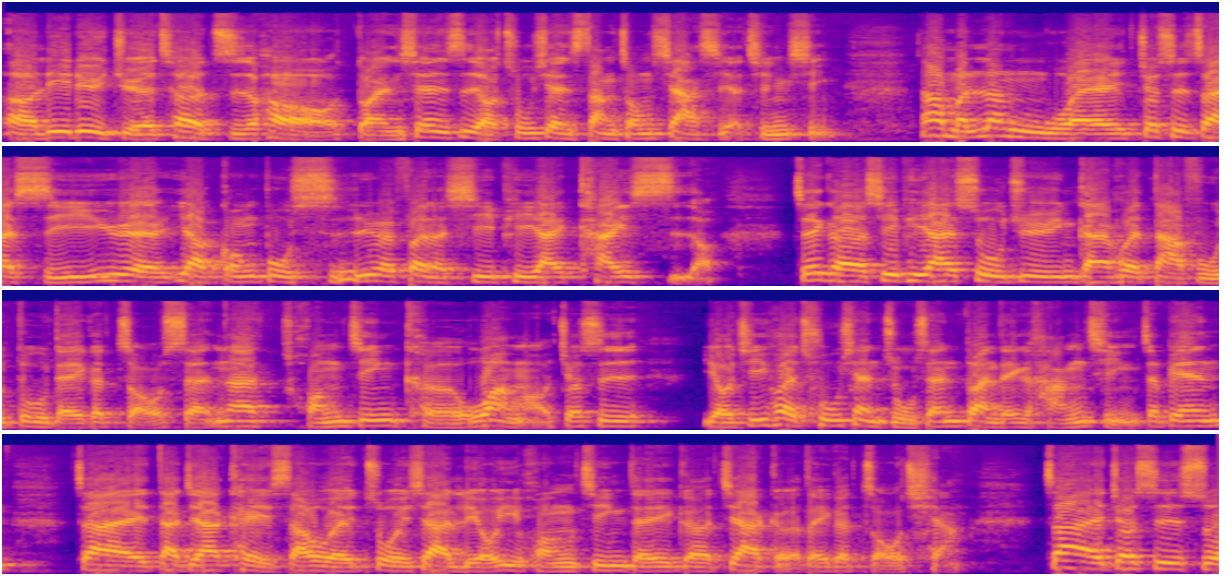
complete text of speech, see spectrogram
呃利率决策之后，短线是有出现上冲下洗的情形。那我们认为，就是在十一月要公布十月份的 CPI 开始哦，这个 CPI 数据应该会大幅度的一个走升。那黄金可望哦，就是。有机会出现主升段的一个行情，这边在大家可以稍微做一下留意黄金的一个价格的一个走强。再就是说，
